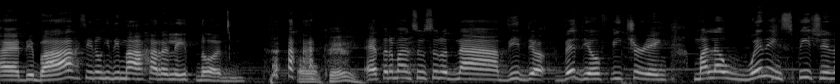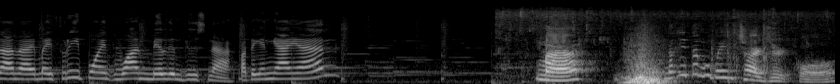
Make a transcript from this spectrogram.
eh, di ba? Sinong hindi makaka-relate doon? Okay. Ito naman susunod na video video featuring malawinning speech ni nanay. May 3.1 million views na. Patingin nga yan. Ma, nakita mo ba yung charger ko?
